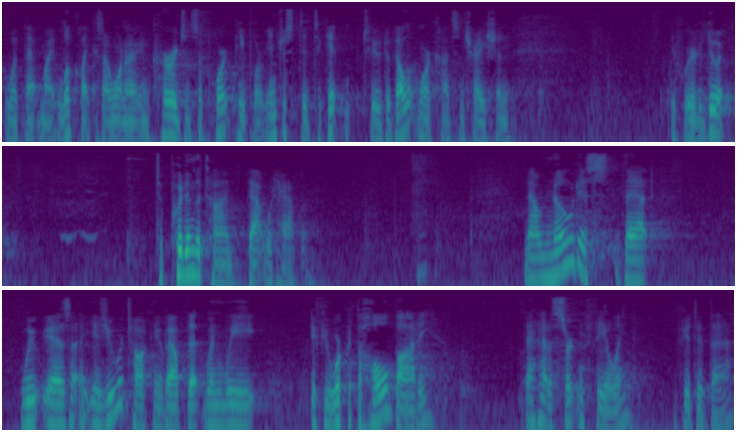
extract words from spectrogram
what that might look like, because I want to encourage and support people who are interested to get to develop more concentration. If we were to do it, to put in the time, that would happen. Now, notice that we, as, as you were talking about, that when we, if you work with the whole body, that had a certain feeling if you did that.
